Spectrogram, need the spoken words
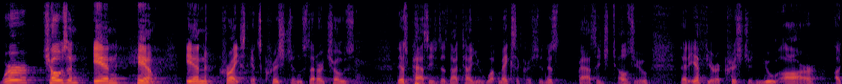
We're chosen in him, in Christ. It's Christians that are chosen. This passage does not tell you what makes a Christian. This passage tells you that if you're a Christian, you are a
